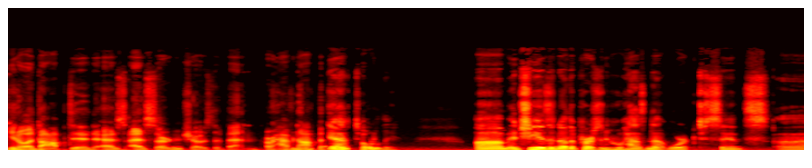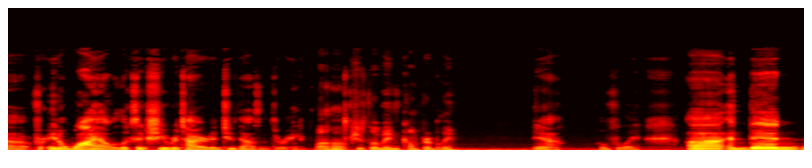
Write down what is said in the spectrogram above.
you know, adopted as as certain shows have been or have not been. Yeah, totally. Um, and she is another person who has not worked since uh, for in a while. It looks like she retired in 2003. Well, I hope she's living comfortably. Yeah, hopefully. Uh, and then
